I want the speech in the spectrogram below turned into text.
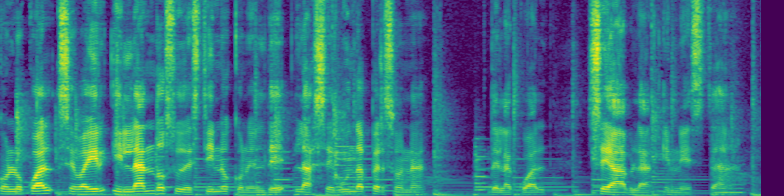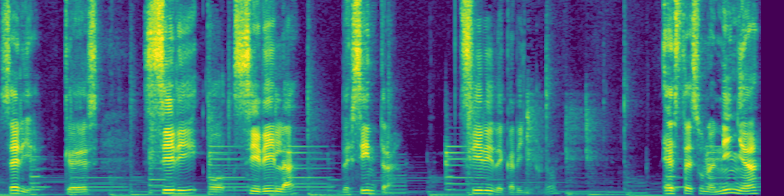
Con lo cual se va a ir hilando su destino con el de la segunda persona de la cual se habla en esta serie, que es Siri o Cirila de Sintra. Siri de cariño, ¿no? Esta es una niña,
